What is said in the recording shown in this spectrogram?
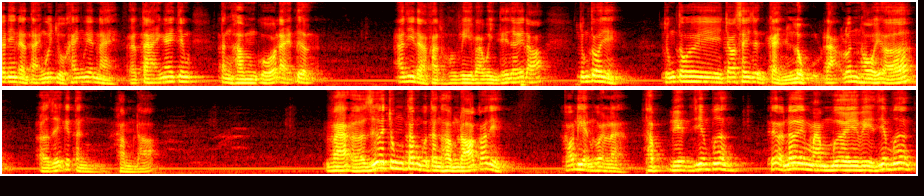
Cho nên là tại ngôi chùa khai nguyên này, ở tại ngay trong tầng hầm của đại tượng a di đà phật vì hòa bình thế giới đó, chúng tôi gì? Chúng tôi cho xây dựng cảnh lục đạo luân hồi ở ở dưới cái tầng hầm đó. Và ở giữa trung tâm của tầng hầm đó có gì? Có điện gọi là thập điện diêm vương, tức là nơi mà 10 vị diêm vương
